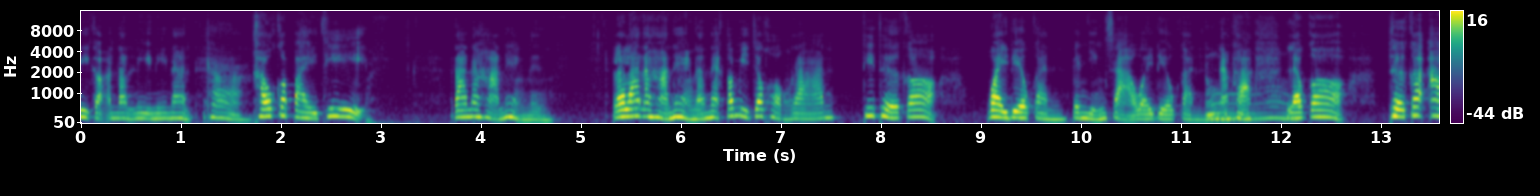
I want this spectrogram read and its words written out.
นี่ก็อันนั้นนี่นี่นั่นค่ะเขาก็ไปที่ร้านอาหารแห่งหนึ่ง แล้วร้านอาหารแห่งนั้นเนี่ยก็มีเจ้าของร้านที่เธอก็วัยเดียวกันเป็นหญิงสาววัยเดียวกันนะคะอ๋อแล้วก็เธอก็อา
